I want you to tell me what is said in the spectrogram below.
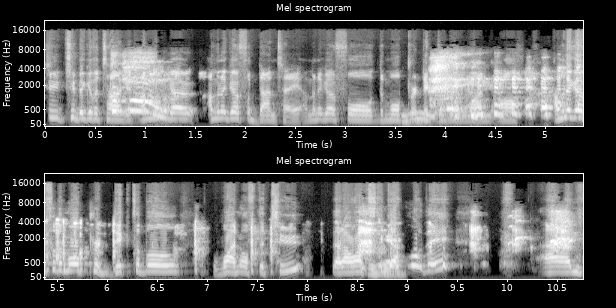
Too, too, too big of a target. Okay. I'm gonna go. I'm gonna go for Dante. I'm gonna go for the more predictable one. Of, I'm gonna go for the more predictable one of the two that I want to go for there. Um,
